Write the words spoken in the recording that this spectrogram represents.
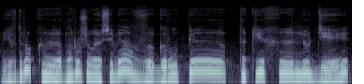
и вдруг э, обнаруживаю себя в группе таких э, людей,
